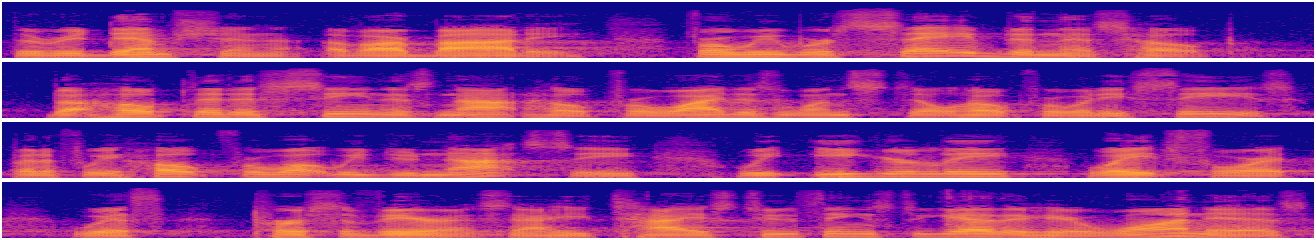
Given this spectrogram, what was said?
the redemption of our body. For we were saved in this hope. But hope that is seen is not hope. For why does one still hope for what he sees? But if we hope for what we do not see, we eagerly wait for it with perseverance. Now, he ties two things together here. One is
